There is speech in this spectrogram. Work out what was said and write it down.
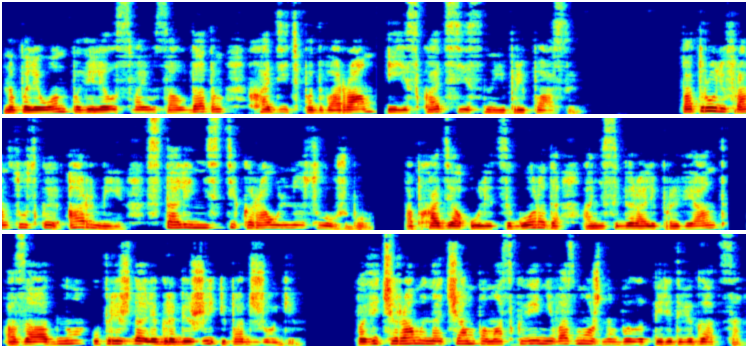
Наполеон повелел своим солдатам ходить по дворам и искать съестные припасы. Патрули французской армии стали нести караульную службу. Обходя улицы города, они собирали провиант, а заодно упреждали грабежи и поджоги. По вечерам и ночам по Москве невозможно было передвигаться.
